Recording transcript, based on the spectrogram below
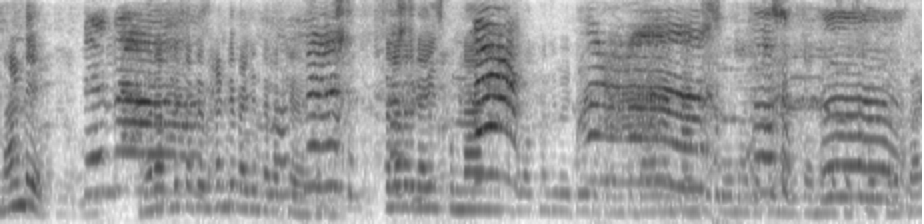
भांडे. घरातले सगळे भांडे पाहिजे त्याला खेळायसाठी. चला तर गाईज पुन्हा ब्लॉगमध्ये भेटू. तोपर्यंत बाय थँक्यू सो मच माझ्या चॅनलला सबस्क्राईब करत राहा.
